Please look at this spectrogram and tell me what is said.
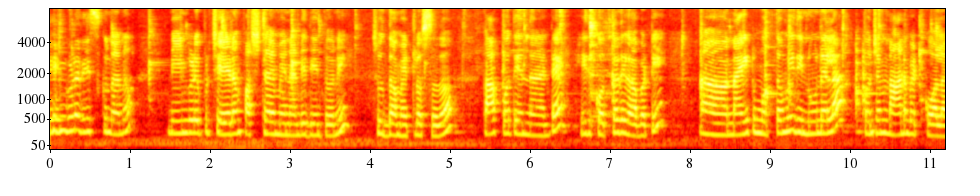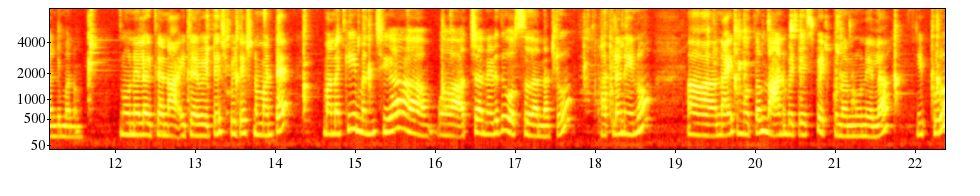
నేను కూడా తీసుకున్నాను. నేను కూడా ఇప్పుడు చేయడం ఫస్ట్ టైం ఏనండి దీంతో చూద్దాం ఎట్లా వస్తుందో కాకపోతే ఏంటంటే ఇది కొత్తది కాబట్టి నైట్ మొత్తం ఇది నూనెలా కొంచెం నానబెట్టుకోవాలండి మనం. నూనెలో ఇట్లా నా ఇట్లా పెట్టేసి పెట్టేసినామంటే మనకి మంచిగా అచ్చు అనేది వస్తుంది అన్నట్టు అట్లా నేను నైట్ మొత్తం నానబెట్టేసి పెట్టుకున్నాను నూనెలా. ఇప్పుడు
